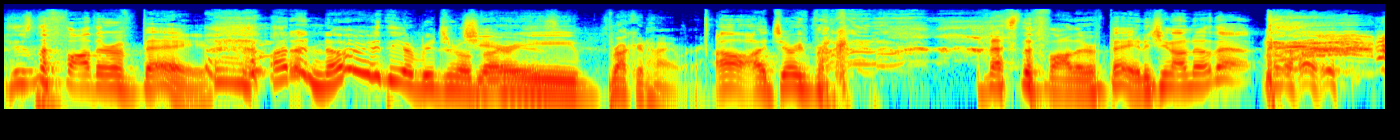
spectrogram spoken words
who's the father of Bay? I don't know who the original Bay is. Jerry Bruckheimer. Oh, uh, Jerry Bruckheimer. That's the father of Bay. Did you not know that?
